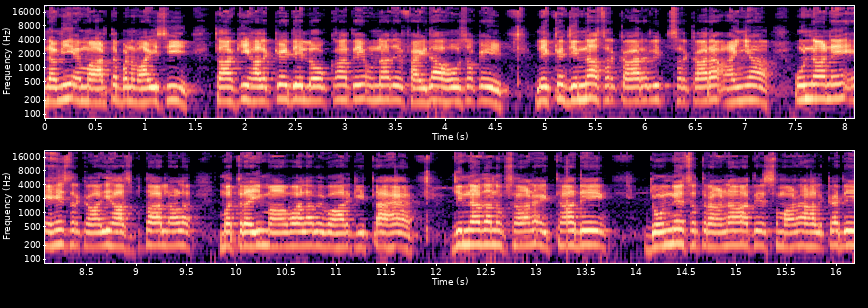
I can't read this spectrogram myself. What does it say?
ਨਵੀਂ ਇਮਾਰਤ ਬਣਵਾਈ ਸੀ ਤਾਂ ਕਿ ਹਲਕੇ ਦੇ ਲੋਕਾਂ ਤੇ ਉਹਨਾਂ ਦੇ ਫਾਇਦਾ ਹੋ ਸਕੇ। ਲੇਕਿਨ ਜਿਨ੍ਹਾਂ ਸਰਕਾਰ ਵਿੱਚ ਸਰਕਾਰਾਂ ਆਈਆਂ, ਉਹਨਾਂ ਨੇ ਇਹ ਸਰਕਾਰੀ ਹਸਪਤਾਲ ਨਾਲ ਮਤਰਈ ਮਾਂ ਵਾਲਾ ਵਿਵਹਾਰ ਕੀਤਾ ਹੈ। ਜਿਨ੍ਹਾਂ ਦਾ ਨੁਕਸਾਨ ਇੱਥਾਂ ਦੇ ਦੋਨੇ ਸਤਰਾਣਾ ਅਤੇ ਸਮਾਣਾ ਹਲਕਾ ਦੇ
